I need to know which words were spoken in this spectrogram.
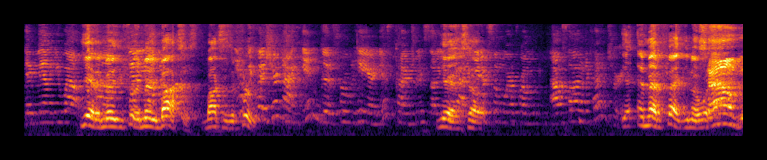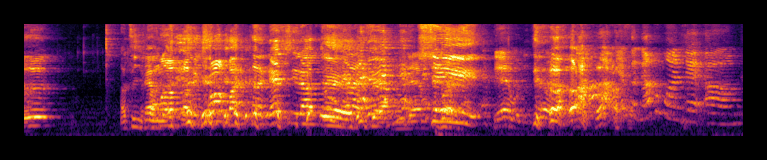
they mail you out. yeah, they mail you fruit, they mail you out boxes, boxes of Yeah, fruit. because you're not getting good fruit here in this country, so you Yeah, gotta so- get it somewhere from outside of the country. Yeah, and matter of fact, you know what? Sound good. Until you That find motherfucking Trump about to cut that shit out too. Yeah, goddamn. Yeah, Shit. Yeah, with the tariff. It's another one that um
